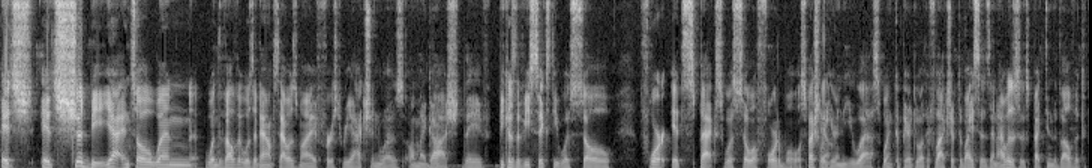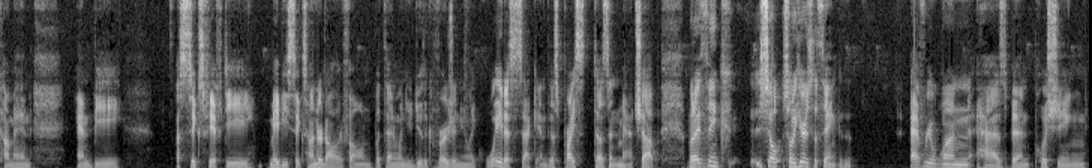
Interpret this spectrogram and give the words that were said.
It sh- it should be yeah, and so when when the Velvet was announced, that was my first reaction was oh my gosh they've because the V60 was so for its specs was so affordable, especially Yeah. here in the U.S. when compared to other flagship devices, and I was expecting the Velvet to come in and be a 650 maybe $600 phone but then when you do the conversion you're like wait a second this price doesn't match up. But i mm-hmm. think so so here's the thing. Everyone has been pushing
